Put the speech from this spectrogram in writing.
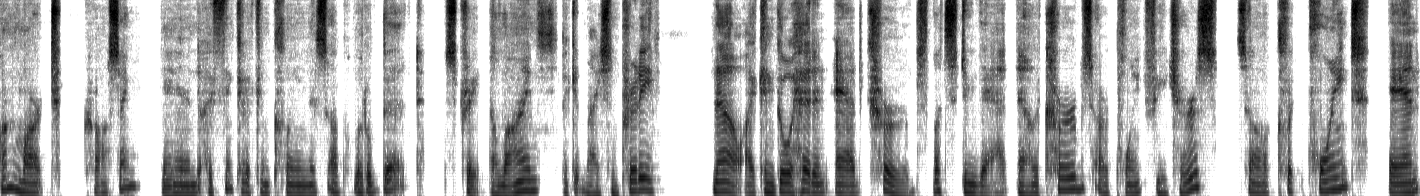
unmarked crossing, and I think I can clean this up a little bit. Straighten the line, make it nice and pretty. Now I can go ahead and add curbs. Let's do that. Now the curbs are point features. So I'll click point and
